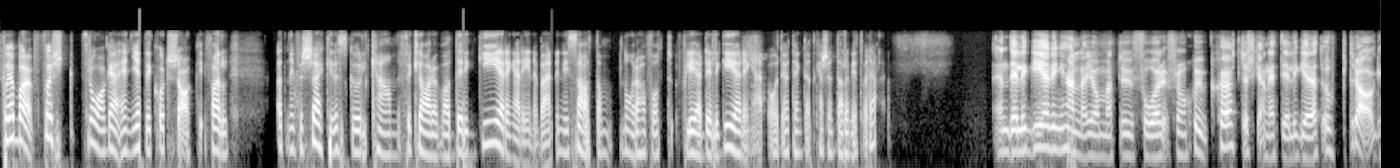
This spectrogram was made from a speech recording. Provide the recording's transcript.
Får jag bara först fråga en jättekort sak ifall att ni för säkerhets skull kan förklara vad delegeringar innebär. Ni sa att de, några har fått fler delegeringar och jag tänkte att kanske inte alla vet vad det är. En delegering handlar ju om att du får från sjuksköterskan ett delegerat uppdrag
